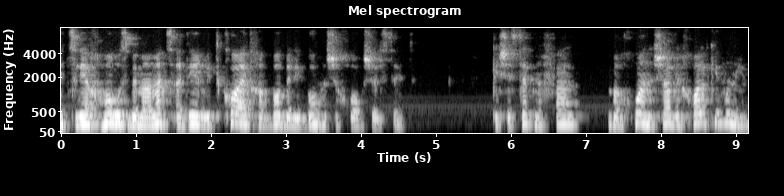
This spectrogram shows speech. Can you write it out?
הצליח הורוס במאמץ אדיר לתקוע את חרבו בליבו השחור של סט. כשסט נפל, ברחו אנשיו לכל הכיוונים,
